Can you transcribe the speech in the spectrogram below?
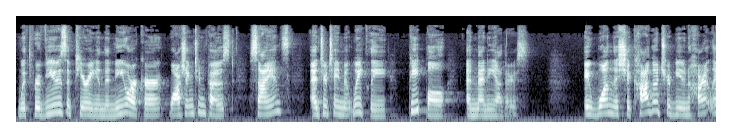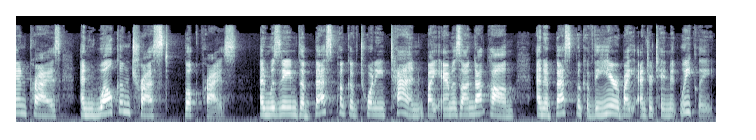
with reviews appearing in The New Yorker, Washington Post, Science, Entertainment Weekly, People, and many others. It won the Chicago Tribune Heartland Prize and Wellcome Trust Book Prize, and was named the Best Book of 2010 by Amazon.com and a Best Book of the Year by Entertainment Weekly.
